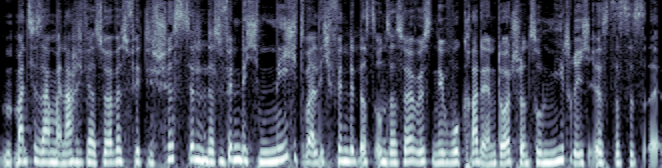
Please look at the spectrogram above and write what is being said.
manche sagen mir nach, ich wäre Service-Fetischistin. Das finde ich nicht, weil ich finde, dass unser Service-Niveau gerade in Deutschland so niedrig ist. dass es äh,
